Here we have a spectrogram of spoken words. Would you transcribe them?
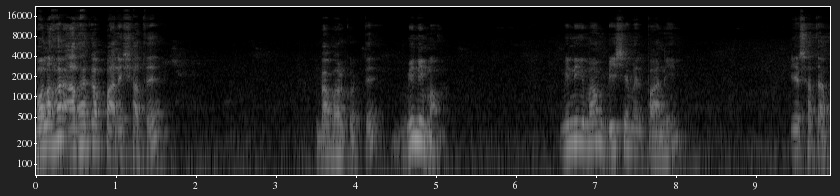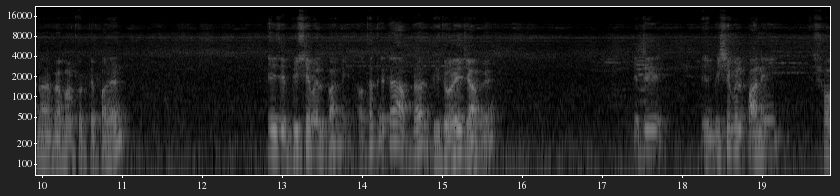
বলা হয় আধা কাপ পানির সাথে ব্যবহার করতে মিনিমাম। মিনিমাম বিশ এম পানি এর সাথে আপনারা ব্যবহার করতে পারেন। এই যে বিশ এম পানি, অর্থাৎ এটা আপনার ভিতরেই যাবে। এটি এই বিশ এম পানি সহ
